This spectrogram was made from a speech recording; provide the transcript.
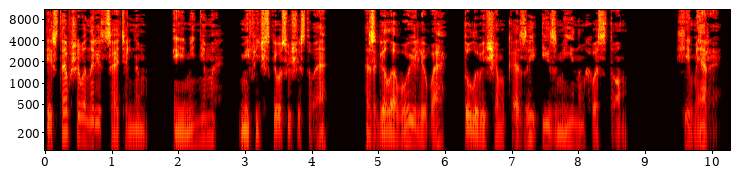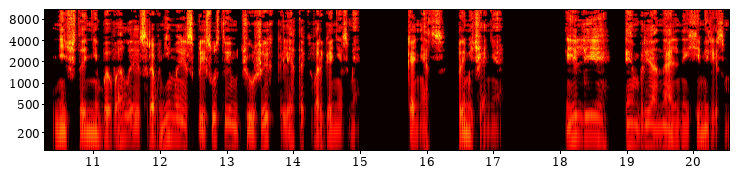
и ставшего нарицательным именем мифического существа с головой льва, туловищем козы и змеиным хвостом. Химера – нечто небывалое, сравнимое с присутствием чужих клеток в организме. Конец примечания. Или эмбриональный химеризм,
